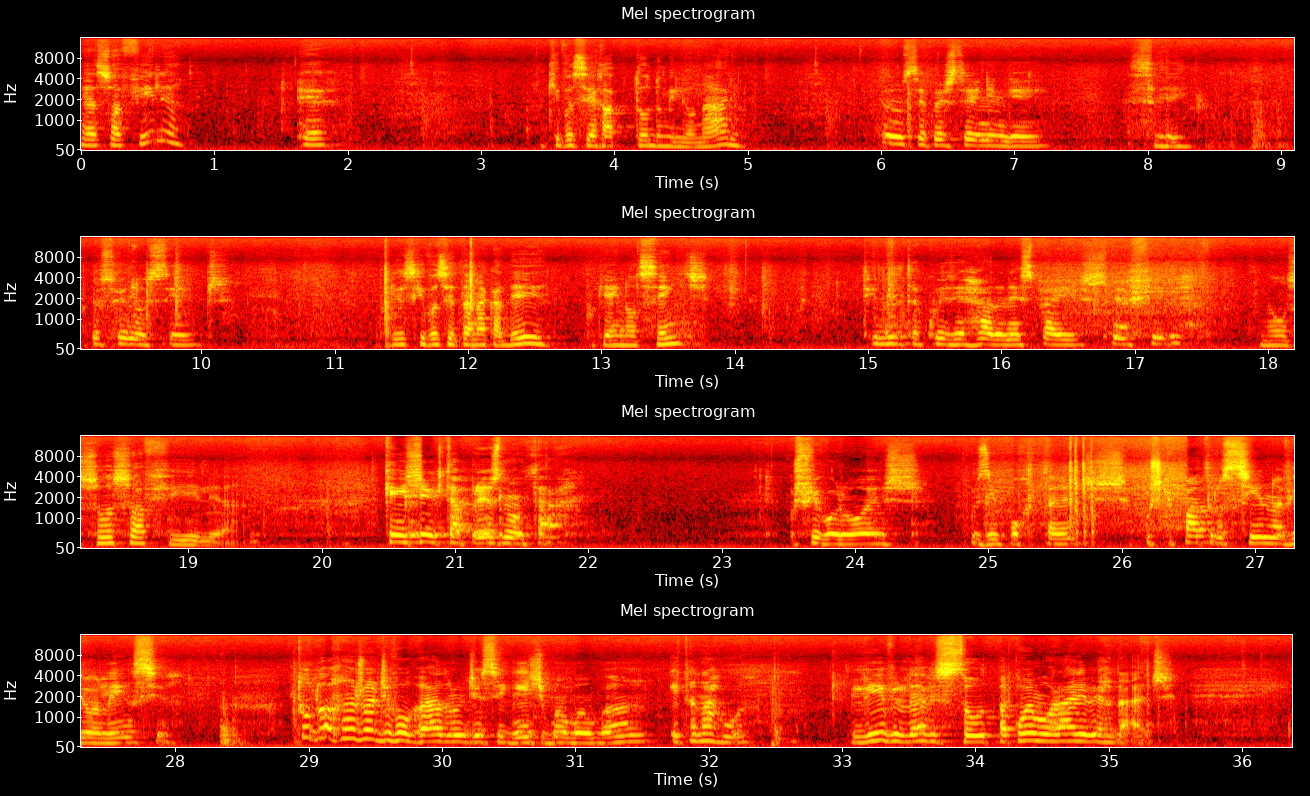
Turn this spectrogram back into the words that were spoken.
É a sua filha? É. Que você raptou do milionário? Eu não sequestrei ninguém. Sei. Eu sou inocente. Por isso que você tá na cadeia? Porque é inocente? Tem muita coisa errada nesse país, minha filha. Não sou sua filha. Quem tinha que estar preso não está. Os figurões, os importantes, os que patrocinam a violência. Tudo arranja um advogado no dia seguinte, bam, bam, bam, e tá na rua. Livre, leve e solto, para comemorar a liberdade.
